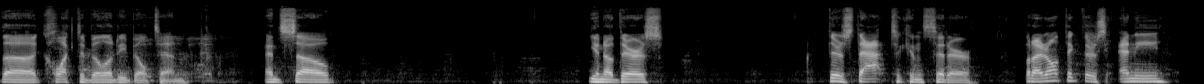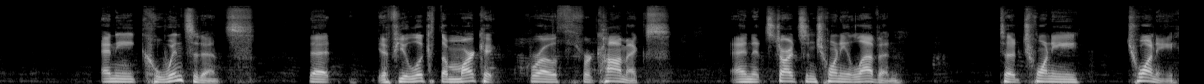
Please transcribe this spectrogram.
the collectability built in, and so you know there's there's that to consider. But i don't think there's any any coincidence that if you look at the market growth for comics and it starts in 2011 to 2020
